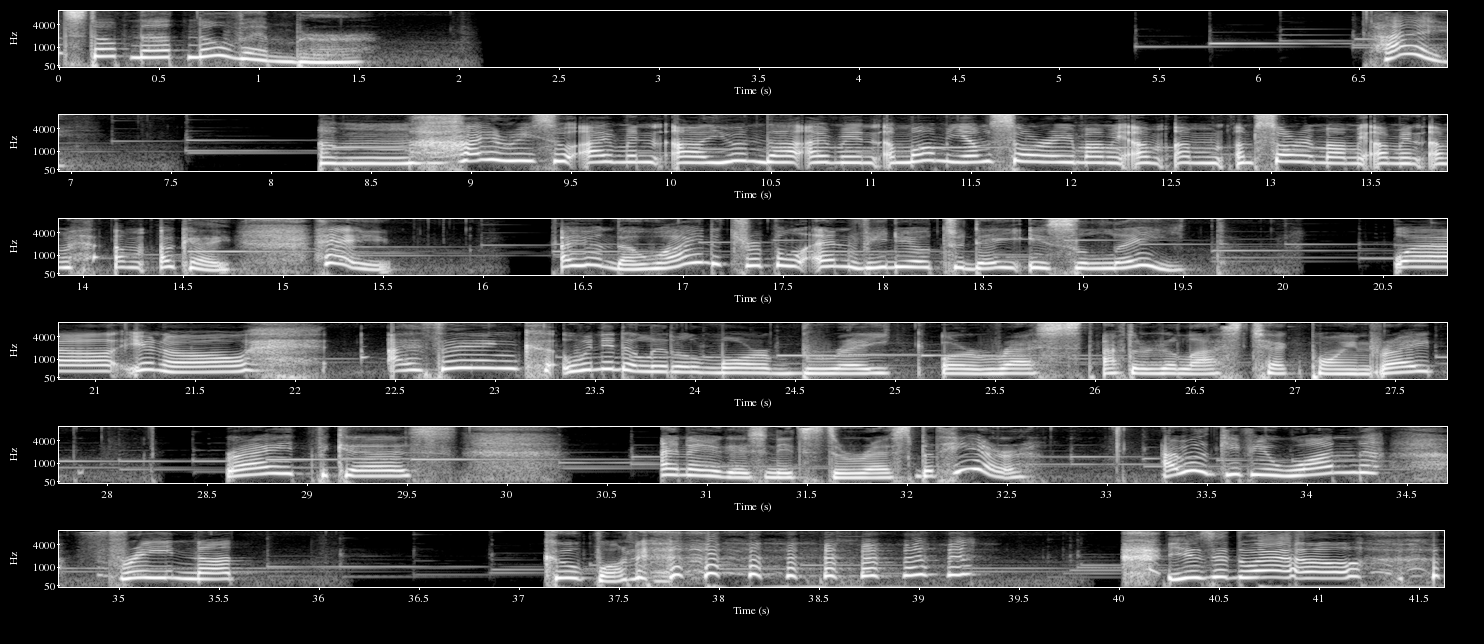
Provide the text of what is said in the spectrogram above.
Non-stop not November. Hi. Um, hi Risu. I mean, uh, Yunda. I mean, uh, mommy. I'm sorry, mommy. I'm, I'm, I'm sorry, mommy. I mean, I'm, um, okay. Hey, Ayunda, why the triple N video today is late? Well, you know, I think we need a little more break or rest after the last checkpoint, right? Right? Because I know you guys needs to rest, but here, I will give you one free nut coupon. Use it well.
